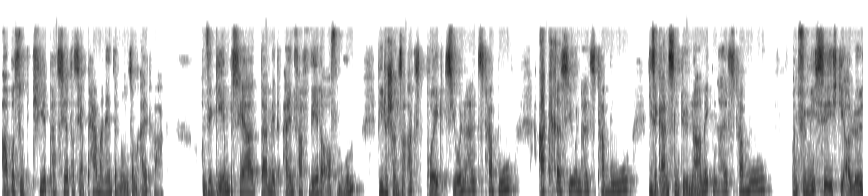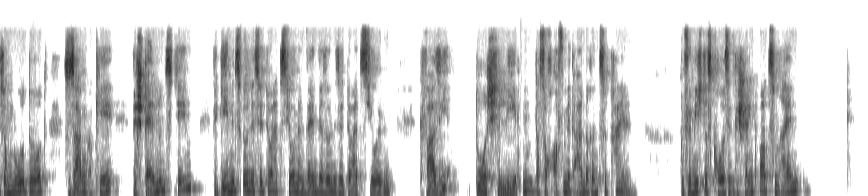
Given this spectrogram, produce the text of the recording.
aber subtil passiert das ja permanent in unserem Alltag. Und wir gehen bisher damit einfach weder offen um, wie du schon sagst, Projektion als Tabu, Aggression als Tabu, diese ganzen Dynamiken als Tabu. Und für mich sehe ich die Erlösung nur dort, zu sagen, okay, wir stellen uns dem, wir gehen in so eine Situation und wenn wir so eine Situation quasi durchleben, das auch offen mit anderen zu teilen. Und für mich das große Geschenk war zum einen,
